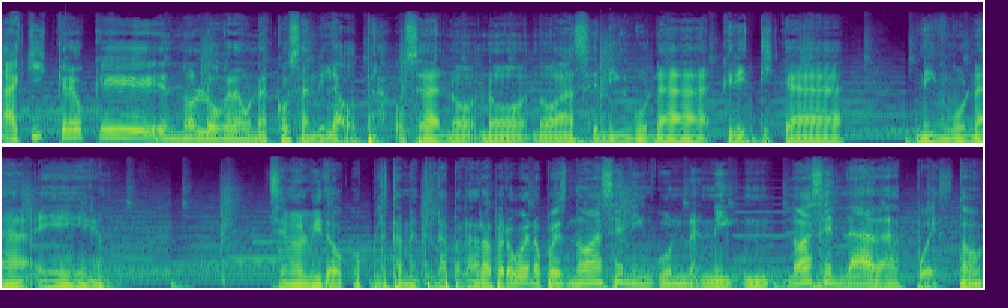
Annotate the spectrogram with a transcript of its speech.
Aquí creo que no logra una cosa ni la otra. O sea, no, no, no hace ninguna crítica, ninguna... Eh, se me olvidó completamente la palabra, pero bueno, pues no hace ningún, no hace nada, pues, ¿no?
